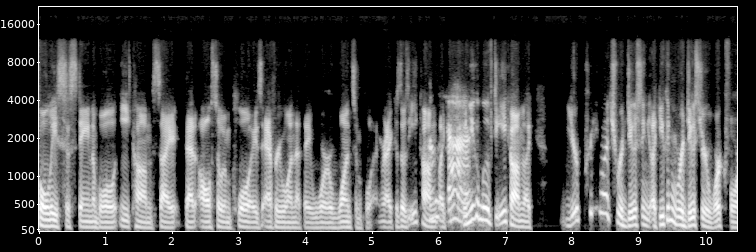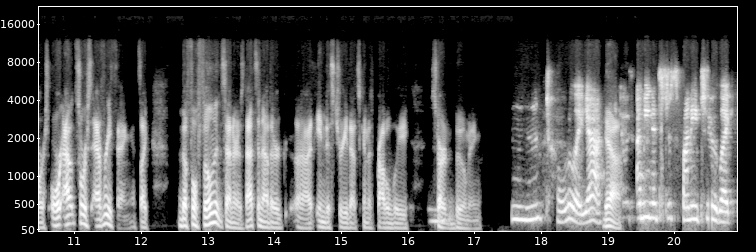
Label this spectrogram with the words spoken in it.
fully sustainable ecom site that also employs everyone that they were once employing, right? Because those ecom, oh, like yeah. when you move to ecom, like you're pretty much reducing, like you can reduce your workforce or outsource everything. It's like the fulfillment centers. That's another uh, industry that's going to probably start mm-hmm. booming. Mm-hmm, totally. Yeah. Yeah. Was, I mean, it's just funny too. Like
